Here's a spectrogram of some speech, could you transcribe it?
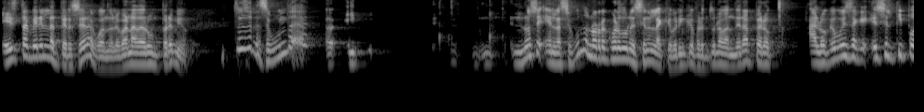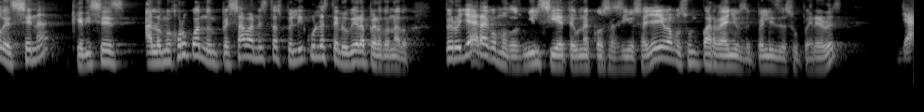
Es también en la tercera cuando le van a dar un premio. Entonces la segunda, Ah, y- no sé, en la segunda no recuerdo una escena en la que brinca frente a una bandera, pero a lo que voy es a que es el tipo de escena que dices, a lo mejor cuando empezaban estas películas te lo hubiera perdonado, pero ya era como 2007, una cosa así, o sea, ya llevamos un par de años de pelis de superhéroes, ya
